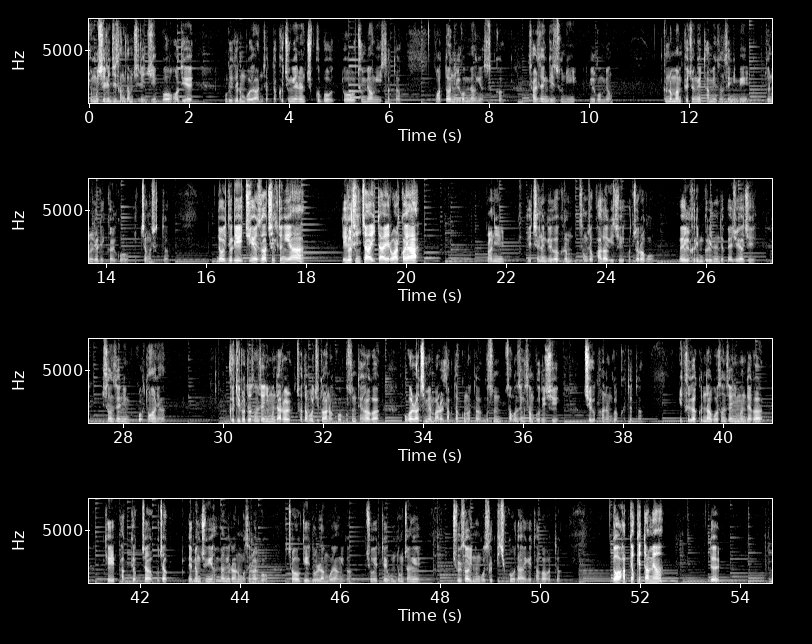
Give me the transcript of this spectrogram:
교무실인지 상담실인지 뭐 어디에 우리들은 모여 앉았다. 그 중에는 축구부도 두 명이 있었다. 어떤 일곱 명이었을까? 잘생긴 순이 일곱 명? 근엄한 표정의 담임 선생님이 눈을 내리깔고 입장하셨다. 너희들이 뒤에서 7등이야. 니들 진짜 이따위로 할 거야. 아니 예체능계가 그럼 성적 바닥이지 어쩌라고. 매일 그림 그리는데 빼줘야지. 이 선생님 꼴통 아니야? 그 뒤로도 선생님은 나를 쳐다보지도 않았고 무슨 대화가 오갈라치면 말을 딱딱 끊었다. 무슨 썩은 생선 보듯이 취급하는 것 같았다. 이틀가 끝나고 선생님은 내가 대입 합격자 고작 4명 중에 한 명이라는 것을 알고 저기 놀란 모양이다. 조회 때 운동장에 줄 서 있는 곳을 비집고 나에게 다가왔다. 너 합격했다며? 네.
